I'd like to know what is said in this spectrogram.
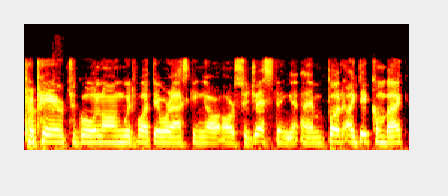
prepared to go along with what they were asking or, or suggesting. Um, but I did come back.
